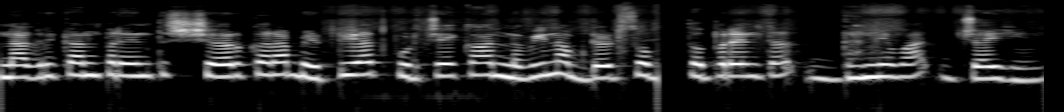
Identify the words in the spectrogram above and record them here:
नागरिकांपर्यंत शेअर करा. भेटूयात पुढच्या एका नवीन अपडेटसोबत तोपर्यंत धन्यवाद. जय हिंद.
